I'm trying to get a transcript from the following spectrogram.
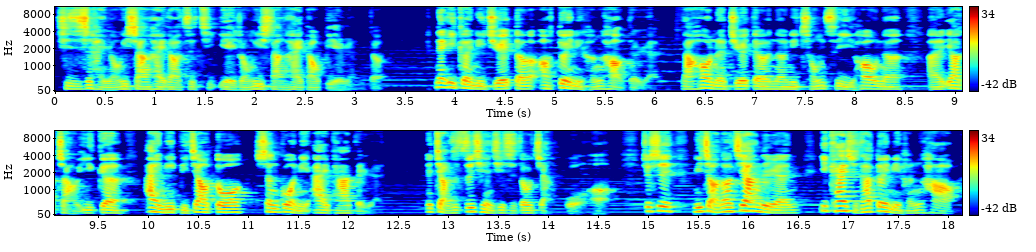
其实是很容易伤害到自己，也容易伤害到别人的。那一个你觉得哦对你很好的人，然后呢觉得呢你从此以后呢呃要找一个爱你比较多胜过你爱他的人。那饺子之前其实都讲过哦，就是你找到这样的人，一开始他对你很好，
